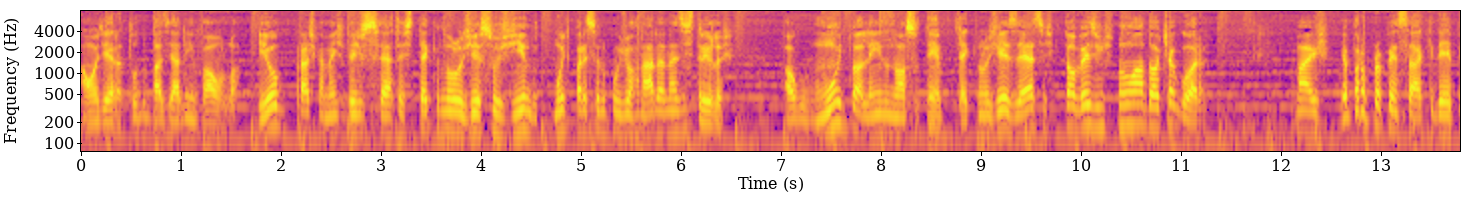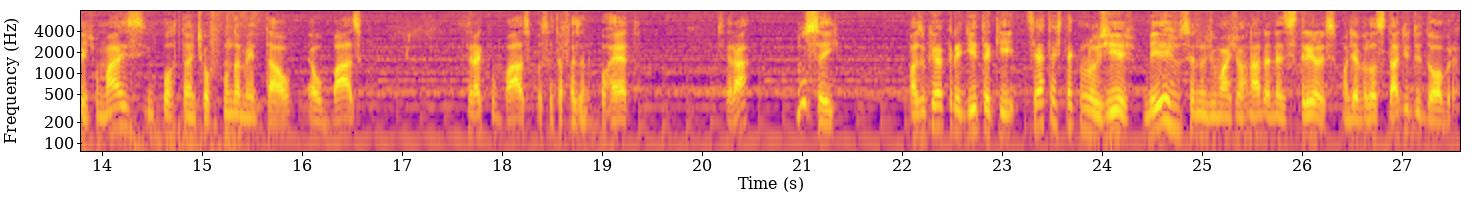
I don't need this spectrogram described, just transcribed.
onde era tudo baseado em válvula. Eu praticamente vejo certas tecnologias surgindo, muito parecendo com Jornada nas Estrelas algo muito além do nosso tempo. Tecnologias essas que talvez a gente não adote agora. Mas já parou para pensar que de repente o mais importante ou fundamental é o básico? Será que o básico você está fazendo correto? Será? Não sei. Mas o que eu acredito é que certas tecnologias, mesmo sendo de uma jornada nas estrelas, onde a velocidade de dobra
